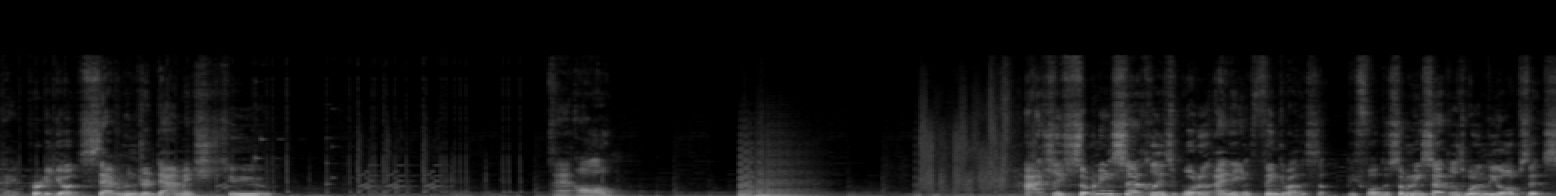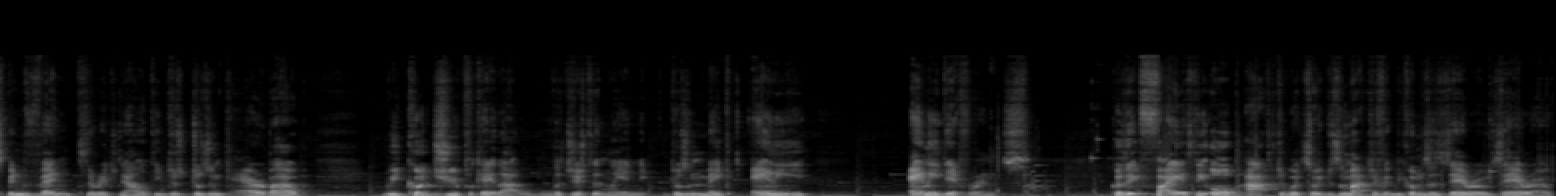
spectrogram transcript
Okay, pretty good. 700 damage to uh, all. Actually, Summoning Circle is one of, I didn't think about this before. The Summoning Circle is one of the orbs that Spin Vent Originality just doesn't care about. We could duplicate that legitimately and it doesn't make any any difference. Because it fires the orb afterwards, so it doesn't matter if it becomes a 0-0.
